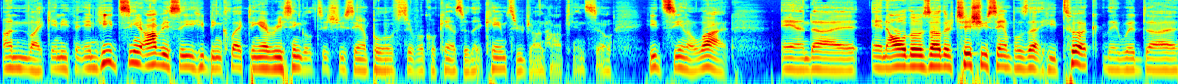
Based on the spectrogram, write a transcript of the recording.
Unlike anything, and he'd seen obviously he'd been collecting every single tissue sample of cervical cancer that came through John Hopkins, so he'd seen a lot and uh, and all those other tissue samples that he took, they would uh,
